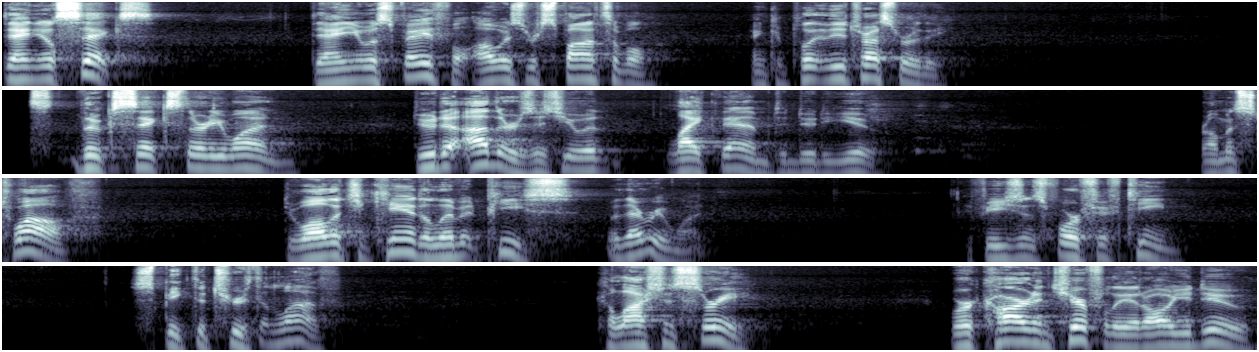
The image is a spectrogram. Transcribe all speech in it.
Daniel 6. Daniel was faithful, always responsible, and completely trustworthy. Luke 6 31. Do to others as you would like them to do to you. Romans 12. Do all that you can to live at peace with everyone. Ephesians 4:15. Speak the truth in love. Colossians 3. Work hard and cheerfully at all you do,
